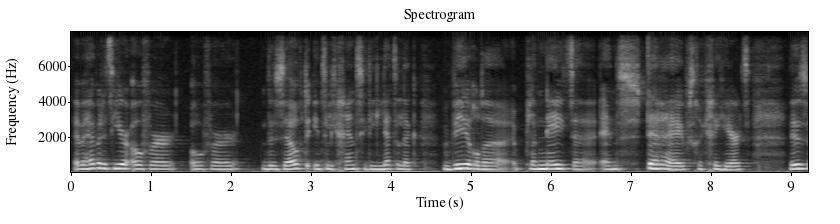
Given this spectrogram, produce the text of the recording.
we hebben het hier over, over dezelfde intelligentie die letterlijk werelden, planeten en sterren heeft gecreëerd. Dus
